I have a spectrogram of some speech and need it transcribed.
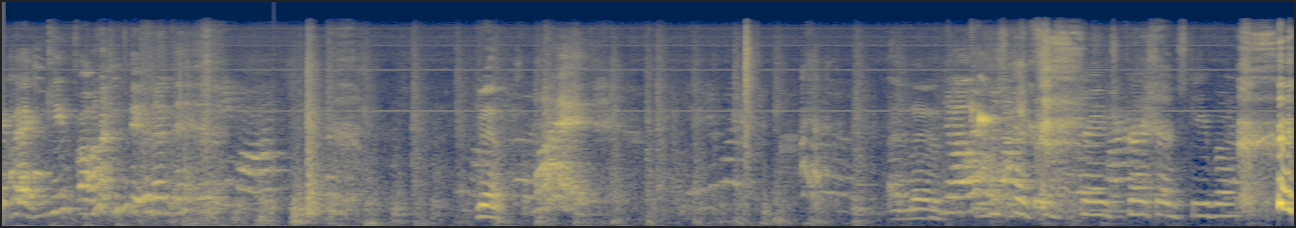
right back and keep on doing it. Bill, What? I moved. No. I just had some strange crush on Steve. Hi.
